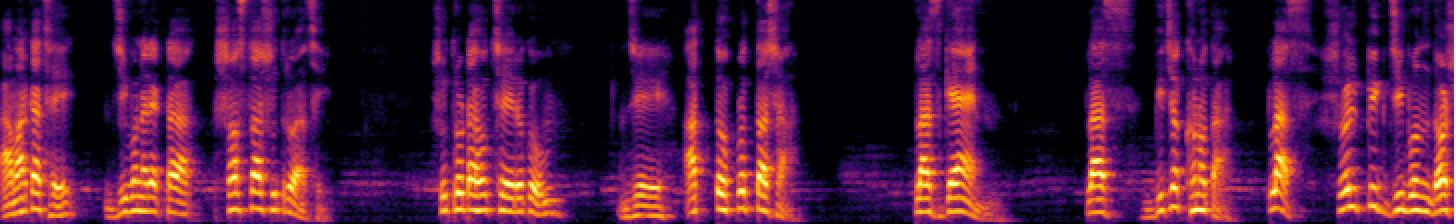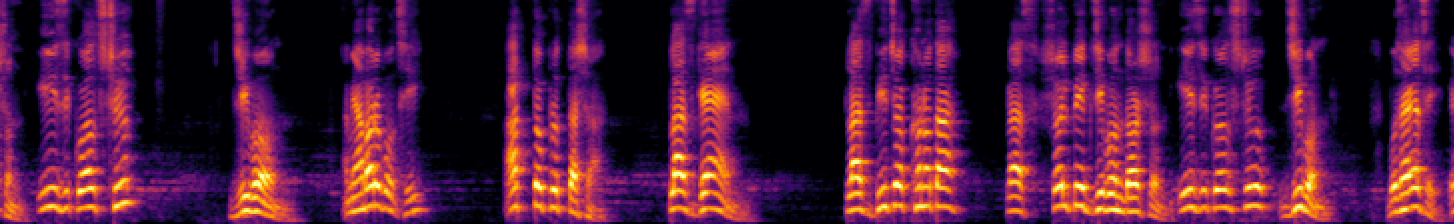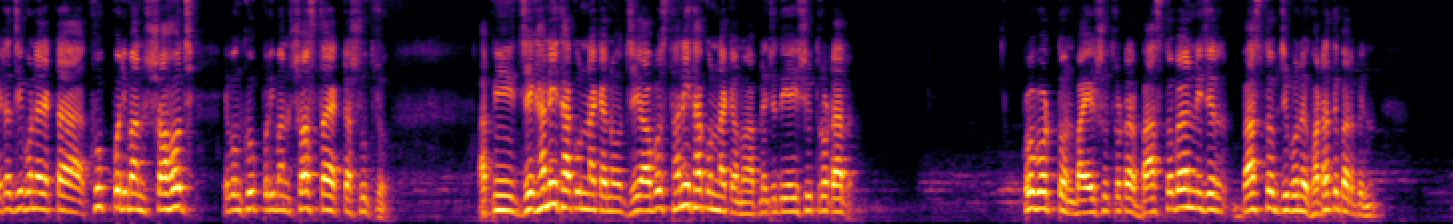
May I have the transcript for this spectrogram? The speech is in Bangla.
আমার কাছে জীবনের একটা সস্তা সূত্র আছে। সূত্রটা হচ্ছে এরকম যে আত্মপ্রত্যাশা প্লাস জ্ঞান প্লাস বিচক্ষণতা প্লাস শৈল্পিক জীবন দর্শন ইজ ইকুয়ালস টু জীবন। আমি আবারও বলছি, আত্মপ্রত্যাশা প্লাস জ্ঞান প্লাস বিচক্ষণতা প্লাস শৈল্পিক জীবন দর্শন ইজ ইকুয়ালস টু জীবন। বোঝা গেছে? এটা জীবনের একটা খুব পরিমাণ সহজ এবং খুব পরিমাণ সস্তা একটা সূত্র। আপনি যেখানেই থাকুন না কেন, যে অবস্থানেই থাকুন না কেন, আপনি যদি এই সূত্রটার প্রবর্তন বা এই সূত্রটার বাস্তবায়ন নিজের বাস্তব জীবনে ঘটাতে পারবেন,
